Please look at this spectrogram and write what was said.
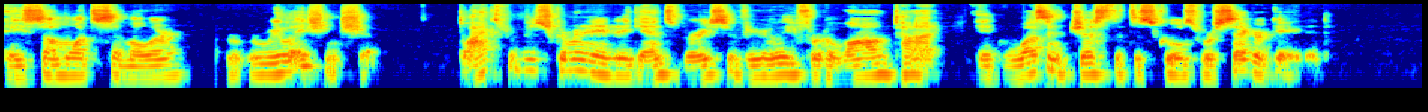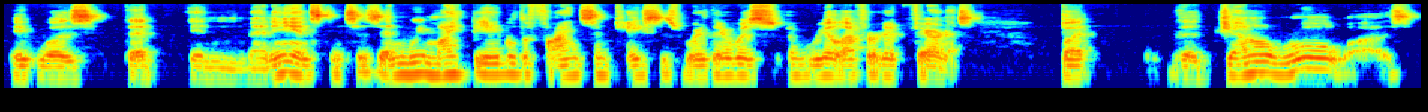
a somewhat similar relationship. Blacks were discriminated against very severely for a long time. It wasn't just that the schools were segregated, it was that in many instances, and we might be able to find some cases where there was a real effort at fairness, but the general rule was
